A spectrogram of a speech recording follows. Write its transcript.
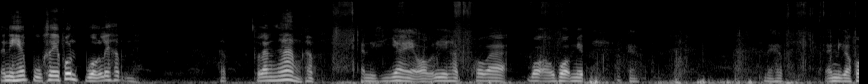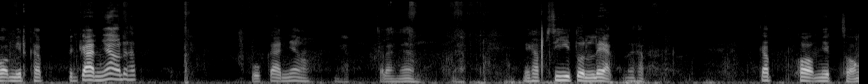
อันนี้ครับปลูกใส่พ่นปลวกเลยครับนี่ครับกำลังงามครับ อันนี้ที่ใหญ่ออกเลยครับ เพราะว่าบ่เอาเพาะเม็ดนะครับ อันนี้ก็เพาะเม็ดครับ เป็นการเง่านะครับ ปลูกการเง่านะครับกำลังงามนะครับนี่ครับสี่ต้นแรกนะครับ กับเพาะเม็ดสอง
